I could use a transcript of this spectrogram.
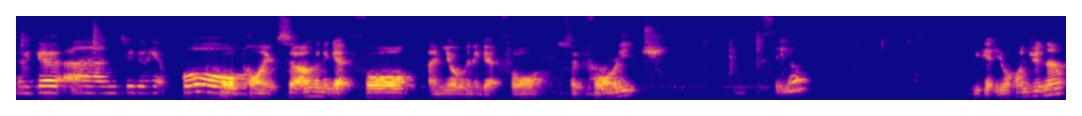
there we go, and you're gonna get four. Four points. So I'm going to get four, and you're going to get four. So four Nice. each. Seal. You get your hundred now.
